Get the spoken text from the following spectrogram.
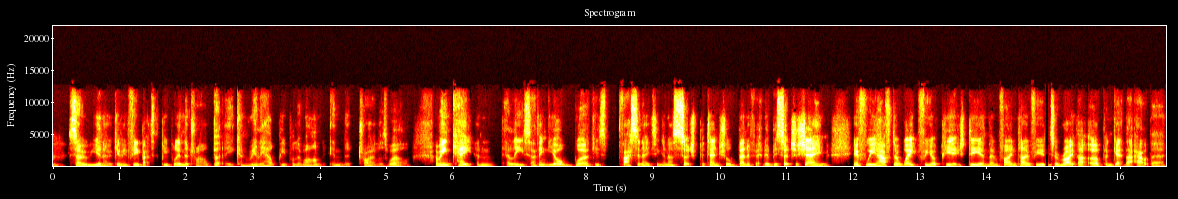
Mhm. So, you know, giving feedback to the people in the trial, but it can really help people who aren't in the trial as well. I mean, Kate and Ellice, I think your work is fascinating and has such potential benefit. It'd be such a shame if we have to wait for your PhD and then find time for you to write that up and get that out there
